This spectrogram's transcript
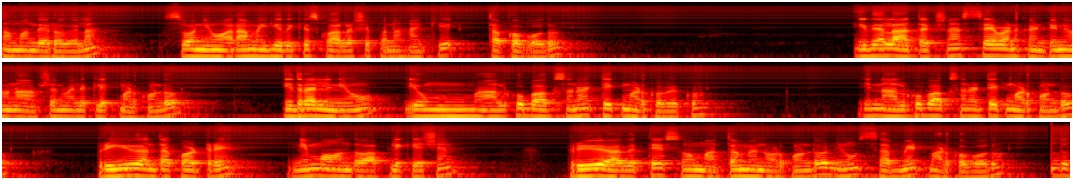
ಸಂಬಂಧ ಇರೋದಿಲ್ಲ. ಸೊ ನೀವು ಆರಾಮಾಗಿ ಇದಕ್ಕೆ ಸ್ಕಾಲರ್ಶಿಪ್ಪನ್ನು ಹಾಕಿ ತಗೋಬೋದು ಇದೆಲ್ಲ ಆದ ತಕ್ಷಣ ಸೇವ್ ಆ್ಯಂಡ್ ಕಂಟಿನ್ಯೂ ಅನ್ನೋ ಆಪ್ಷನ್ ಮೇಲೆ ಕ್ಲಿಕ್ ಮಾಡಿಕೊಂಡು ಇದರಲ್ಲಿ ನೀವು ಇವು ನಾಲ್ಕು ಬಾಕ್ಸನ್ನು ಟಿಕ್ ಮಾಡ್ಕೋಬೇಕು. ಈ ನಾಲ್ಕು ಬಾಕ್ಸನ್ನು ಟಿಕ್ ಮಾಡಿಕೊಂಡು ಪ್ರಿವ್ಯೂ ಅಂತ ಕೊಟ್ಟರೆ ನಿಮ್ಮ ಒಂದು ಅಪ್ಲಿಕೇಶನ್ ಪ್ರಿವ್ಯೂ ಆಗುತ್ತೆ. ಸೊ ಮತ್ತೊಮ್ಮೆ ನೋಡಿಕೊಂಡು ನೀವು ಸಬ್ಮಿಟ್ ಮಾಡ್ಕೋಬೋದು. ಒಂದು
